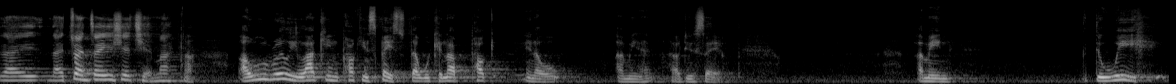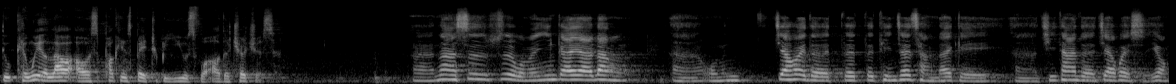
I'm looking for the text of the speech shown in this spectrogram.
来来赚这一些钱吗？ Uh, Are we really lacking parking space that we cannot park, you know, I mean, how do you say it? I mean, do we, do, can we allow our parking space to be used for other churches? 啊，那是不是我们应该要让呃我们 教会的的的停车场来给呃其他的教会使用？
